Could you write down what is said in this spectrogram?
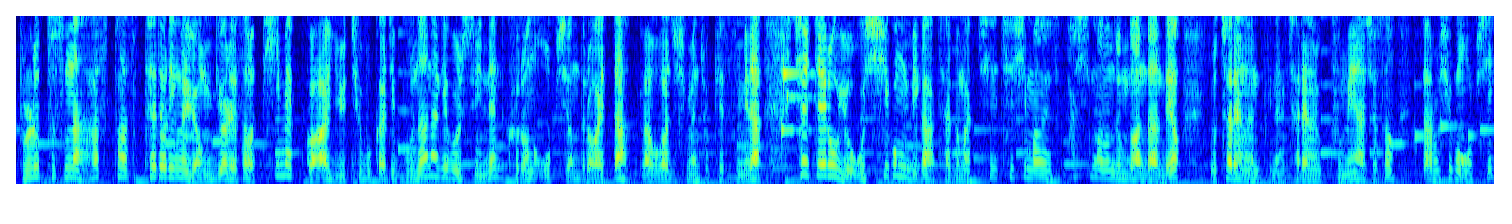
블루투스나 핫스팟 테더링을 연결해서 티맵과 유튜브까지 무난하게 볼 수 있는 그런 옵션 들어가 있다 라고 봐주시면 좋겠습니다. 실제로 요거 시공비가 자그마치 70만 원에서 80만 원 정도 한다는데요. 이 차량은 그냥 차량을 구매하셔서 따로 시공 없이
